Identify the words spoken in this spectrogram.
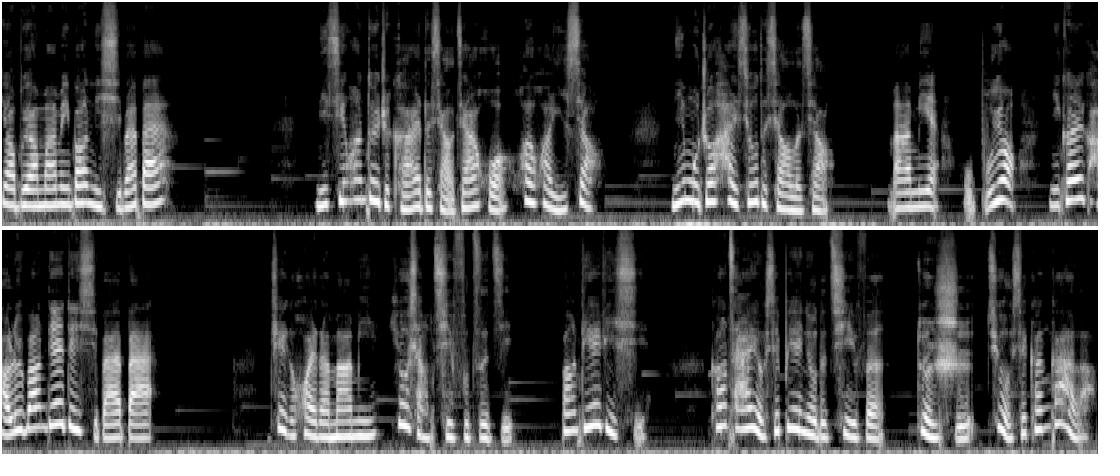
要不要妈咪帮你洗白白？倪清欢对着可爱的小家伙坏坏一笑。尼木舟害羞的笑了笑：“妈咪，我不用，你可以考虑帮爹地洗白白。”这个坏蛋妈咪又想欺负自己，帮爹地洗。刚才还有些别扭的气氛，顿时就有些尴尬了。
